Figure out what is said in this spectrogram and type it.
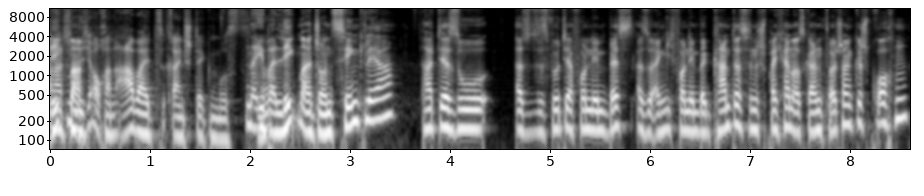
überleg mal. natürlich auch an Arbeit reinstecken musst. Na, ne? überleg mal, John Sinclair hat ja so, also das wird ja von dem best, also eigentlich von den bekanntesten Sprechern aus ganz Deutschland gesprochen.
